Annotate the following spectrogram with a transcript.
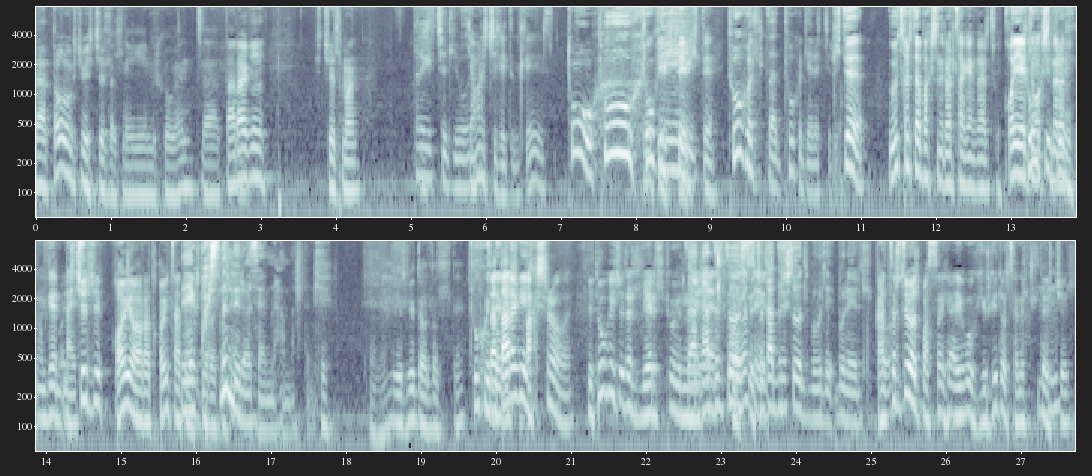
За дуу хөгжмийн хичээл бол нэг иймэрхүү байна. За дараагийн хичээл маань Дараагийн хичээл юу вэ? Ямар хичээл байдаг лээ. түүх. Түүх. Түүх хэрэгтэй хэрэгтэй. Түүх бол за түүх бол яриач. Гэтэ өөчхөртэй багш нар бол цагийн гарч гоё ярьдаг багш нар бол үнэхээр nice. хичээлийг гоё ороод гоё цаад багш нар нэр бас амар хамаатай. Ерхэд бол тий. Түүхэн За, дараагийн- багш руу. Тэгээ түүхийн хичээл бол ярилтгүй юм. За газар зүй газар зүй бол бүр- бүр ярил. Газар зүй бол бас айгүй ерхэд бол сонирхолтой хичээл.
